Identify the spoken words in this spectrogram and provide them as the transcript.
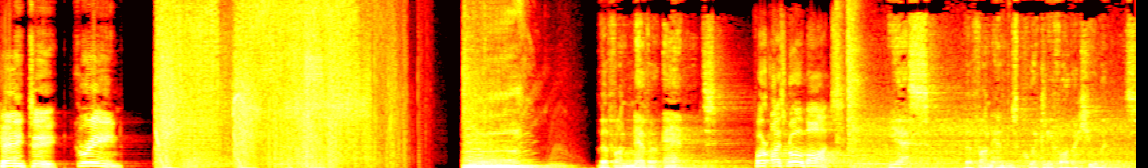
Katie, green. The fun never ends. For us robots. Yes, the fun ends quickly for the humans.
